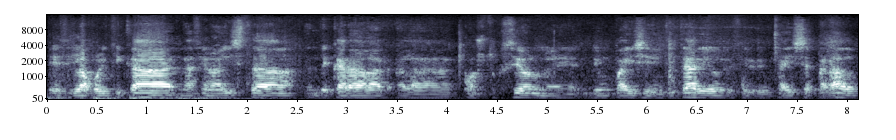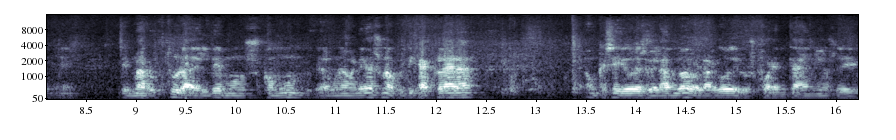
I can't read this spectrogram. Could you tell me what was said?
es decir, la política nacionalista de cara a la, construcción eh, de un país identitario, es decir, de un país separado, eh, de una ruptura del demos común, de alguna manera es una política clara, aunque se ha ido desvelando a lo largo de los 40 años de,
